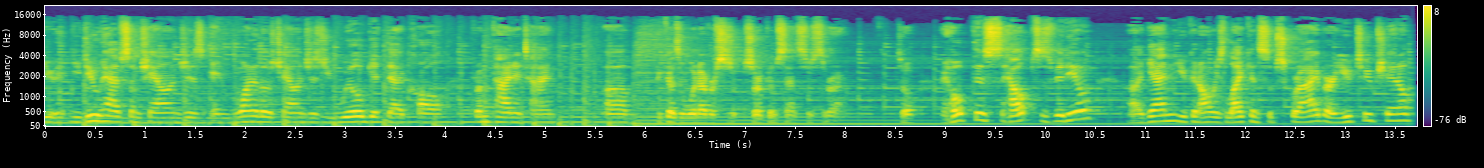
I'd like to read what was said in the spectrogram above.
you, you do have some challenges, and one of those challenges you will get that call from time to time um, because of whatever circumstances there are. So I hope this helps this video. Uh, again, you can always like and subscribe our YouTube channel.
